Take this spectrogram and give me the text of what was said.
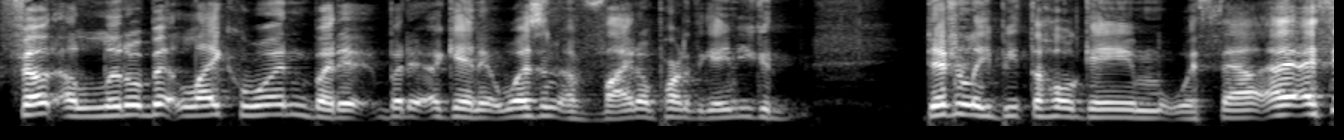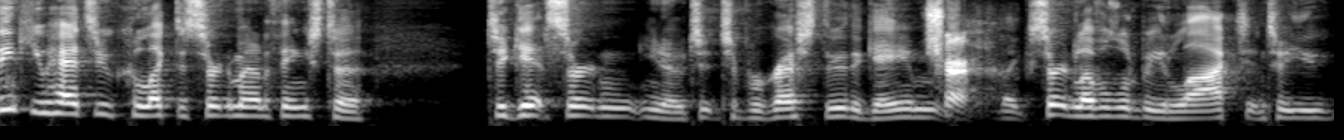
felt a little bit like one, but it but again, it wasn't a vital part of the game. You could definitely beat the whole game without. I, I think you had to collect a certain amount of things to to get certain, you know, to, to progress through the game. Sure. Like certain levels would be locked until you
